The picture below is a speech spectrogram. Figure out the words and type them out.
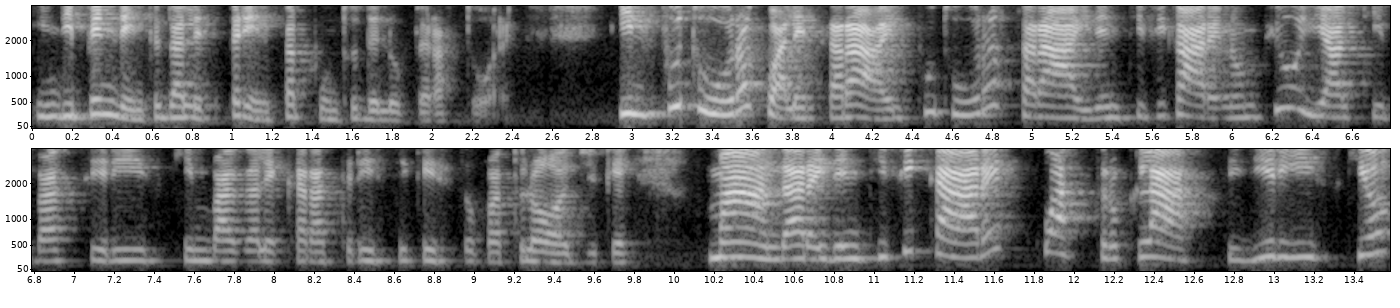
indipendente dall'esperienza appunto dell'operatore. Il futuro, quale sarà? Il futuro sarà identificare non più gli alti e bassi rischi in base alle caratteristiche istopatologiche, ma andare a identificare quattro classi di rischio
